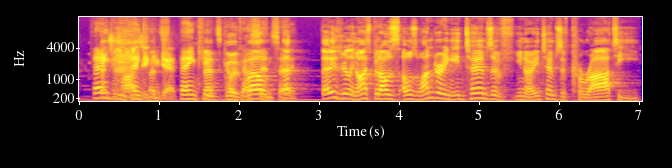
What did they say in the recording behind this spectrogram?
Thank That's as you. high Thank as you you. can get. Thank you. That's good. Podcast Well, sensei. that, that is really nice. But I was I was wondering in terms of you know in terms of karate,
